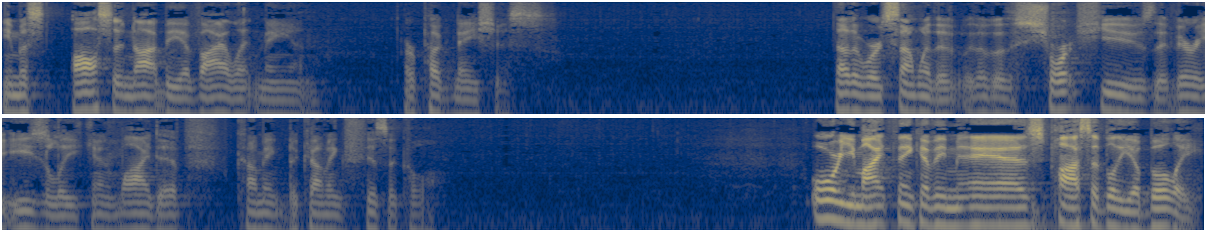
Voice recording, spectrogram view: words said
He must also not be a violent man or pugnacious. In other words, someone with a, with a short fuse that very easily can wind up coming, becoming physical. Or you might think of him as possibly a bully.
